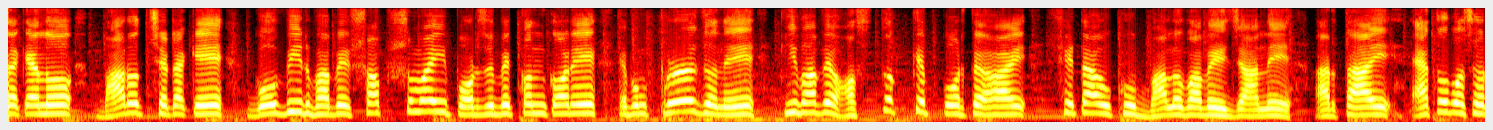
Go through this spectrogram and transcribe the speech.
না কেন, ভারত সেটাকে গভীরভাবে সবসময় পর্যবেক্ষণ করে এবং প্রয়োজনে কীভাবে হস্তক্ষেপ করতে হয় সেটাও খুব ভালোভাবেই জানে। আর তাই এত বছর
